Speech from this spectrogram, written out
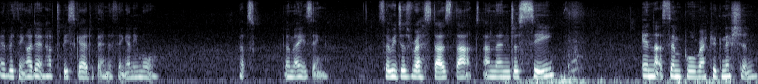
Everything. I don't have to be scared of anything anymore. That's amazing. So we just rest as that and then just see in that simple recognition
